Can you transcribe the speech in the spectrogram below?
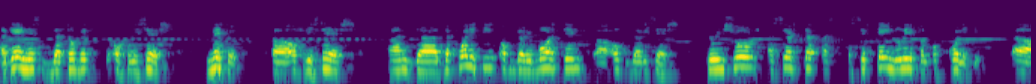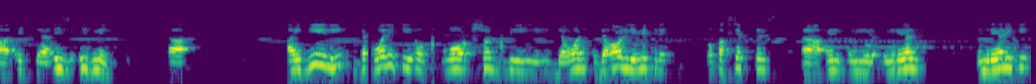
against the topic of research, method uh, of research, and uh, the quality of the reporting uh, of the research to ensure a certain a, certain level of quality uh, it is is made. Ideally, the quality of work should be the one the only metric of acceptance uh, in, in, in, real, in reality,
